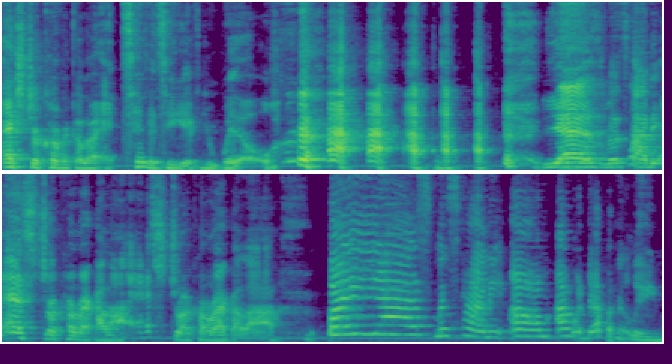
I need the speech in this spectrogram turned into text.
extracurricular activity, if you will. yes, Miss Honey, extracurricular, extracurricular. But yes, Miss Honey, um, I would definitely,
